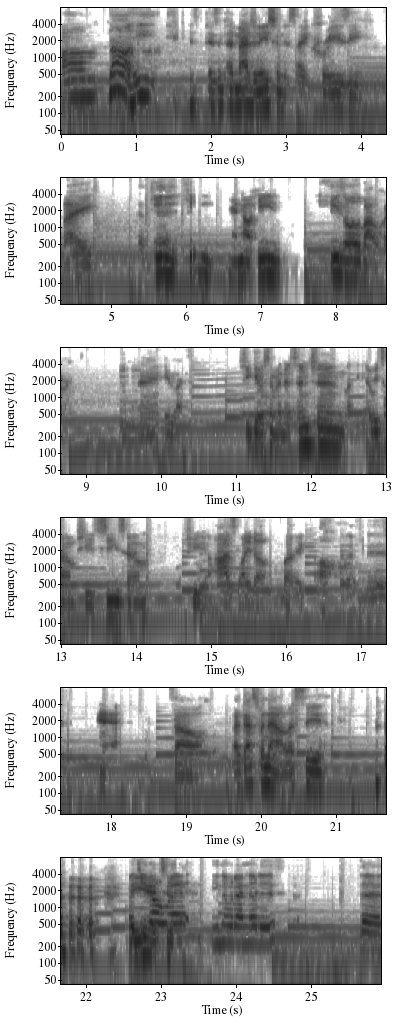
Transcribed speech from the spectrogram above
Um, no, he his, his imagination is like crazy. Like he he yeah no he he's all about her, Mhm. and he like she gives him an attention. Like every time she sees him, she eyes light up. Like oh yeah. So like, that's for now. Let's see. But you know what? You know what I noticed? The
